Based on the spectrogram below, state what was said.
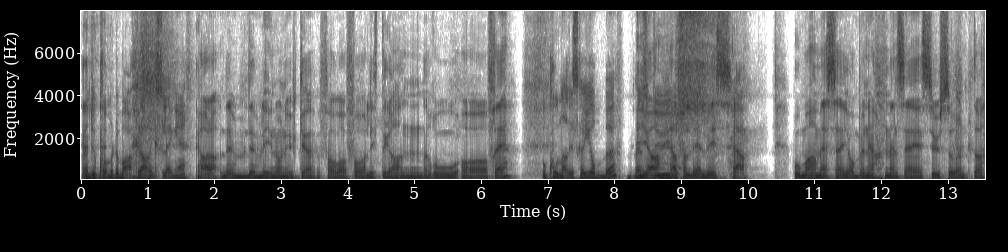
Men du kommer tilbake da, ikke så lenge. Ja det, det blir noen uker for å få litt grann ro og fred. Og kona di skal jobbe. Ja, du iallfall delvis. Ja, Hun må ha med seg jobben ja, mens jeg suser rundt og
